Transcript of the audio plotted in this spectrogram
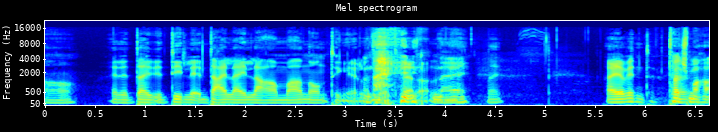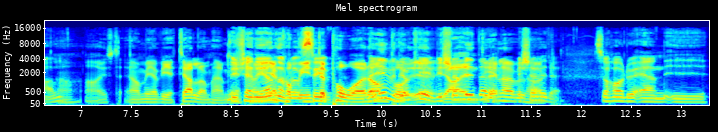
Ja. Är det Dai- Dalai Lama någonting eller Nej, nej. nej. Nej, jag vet inte. Taj Jag- Mahal. Ja, ja, just det. Ja, men jag vet ju alla de här. Men Du jag, känner jag dem kommer ju inte på dem Nej men det är okej, vi ja, kör en del har vidare. jag Vi kör hört. vidare. Så har du en i,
